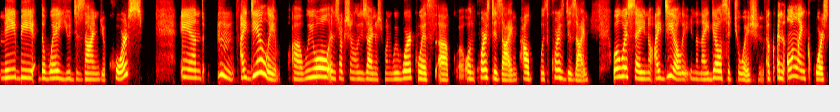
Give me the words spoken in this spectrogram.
maybe the way you designed your course. And ideally, uh, we all instructional designers, when we work with uh, on course design, help with course design, we always say, you know, ideally, in an ideal situation, an online course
